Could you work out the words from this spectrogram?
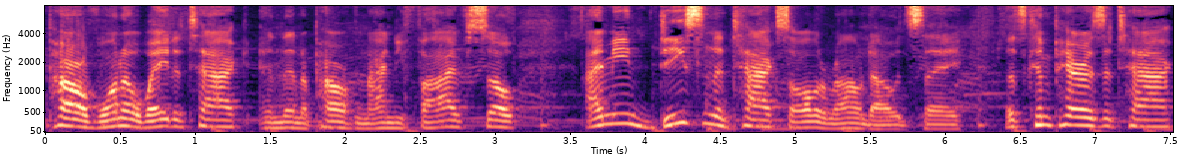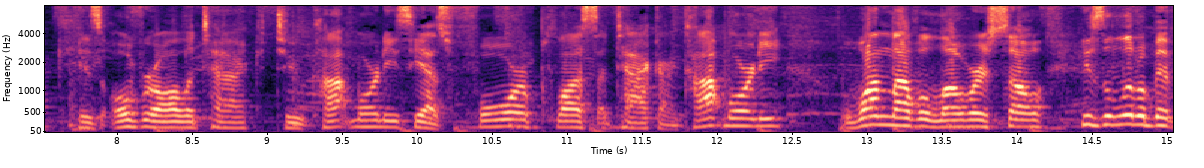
power of 108 attack, and then a power of 95. So, I mean, decent attacks all around, I would say. Let's compare his attack, his overall attack, to Cop Morty's. He has 4 plus attack on Cop Morty, one level lower, so he's a little bit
